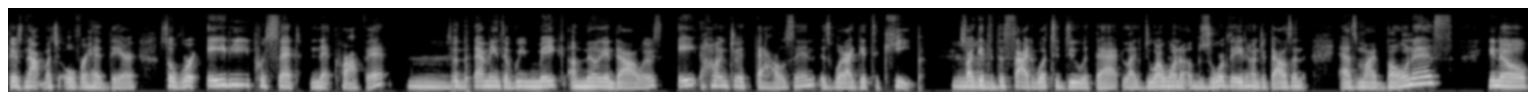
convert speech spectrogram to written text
there's not much overhead there. So we're 80% net profit. Mm. So that means if we make a million dollars, 800,000 is what I get to keep. So I get to Mm. decide what to do with that. Like, do I want to absorb the 800,000 as my bonus? You know,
